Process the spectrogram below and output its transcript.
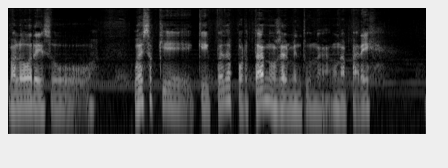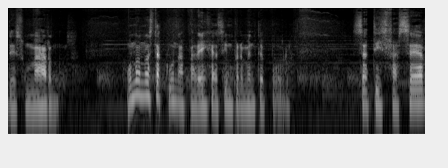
valores o, o eso que, que, puede aportarnos realmente una, una pareja, de sumarnos. Uno no está con una pareja simplemente por satisfacer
